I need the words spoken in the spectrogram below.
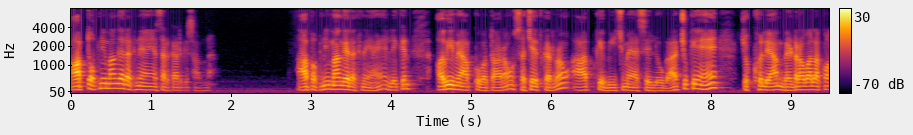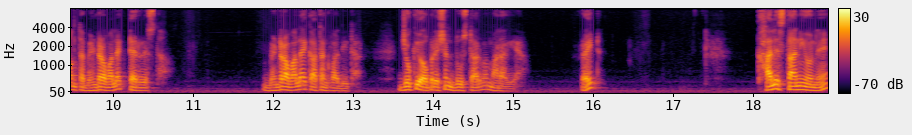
आप तो अपनी मांगे रखने आए हैं सरकार के सामने। आप अपनी मांगे रखने आए हैं, लेकिन अभी मैं आपको बता रहा हूँ, सचेत कर रहा हूँ, आपके बीच में ऐसे लोग आ चुके हैं जो खुलेआम भिंडरा वाला कौन था? भिंडरा वाला एक टेररिस्ट था। भिंडरा वाला एक आतंकवादी था, जो कि ऑपरेशन ब्लू स्टार में मारा गया राइट खालिस्तानियों ने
